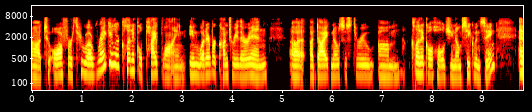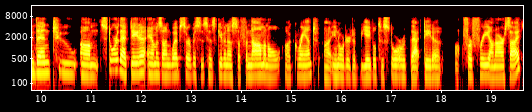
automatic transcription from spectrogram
uh, to offer through a regular clinical pipeline in whatever country they're in uh, a diagnosis through um, clinical whole genome sequencing. And then to um, store that data, Amazon Web Services has given us a phenomenal uh, grant uh, in order to be able to store that data uh, for free on our side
